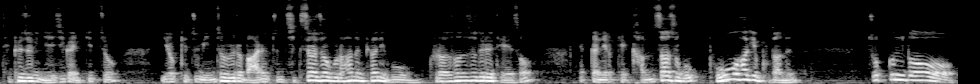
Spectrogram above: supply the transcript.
대표적인 예시가 있겠죠. 이렇게 좀 인터뷰를 말을 좀 직설적으로 하는 편이고 그런 선수들에 대해서 약간 이렇게 감싸주고 보호하기보다는 조금 더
